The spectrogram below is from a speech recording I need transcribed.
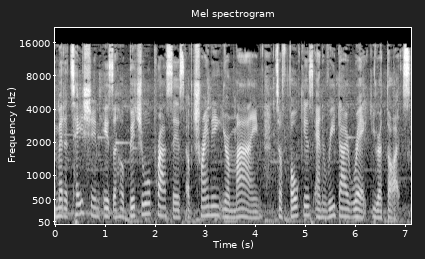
Meditation is a habitual process of training your mind to focus and redirect your thoughts.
